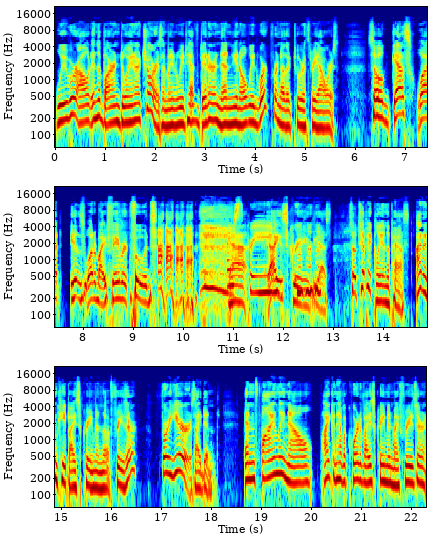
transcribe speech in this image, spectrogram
we were out in the barn doing our chores. I mean, we'd have dinner and then, you know, we'd work for another two or three hours. So guess what is one of my favorite foods? Ice cream. Ice cream, yes. So typically in the past, I didn't keep ice cream in the freezer. For years, I didn't. And finally now I can have a quart of ice cream in my freezer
